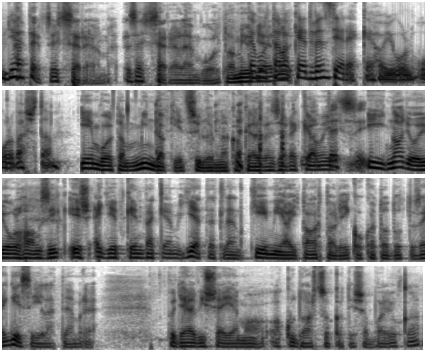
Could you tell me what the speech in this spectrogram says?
Ugye? Hát persze, egy szerelme. Ez egy szerelem volt. Ami Te ugye voltál a kedvenc gyereke, ha jól olvastam. Én voltam mind a két szülőmnek a kedvenc gyereke, ami így nagyon jól hangzik, és egyébként nekem hihetetlen kémiai tartalékokat adott az egész életemre, hogy elviseljem a, a kudarcokat és a bajokat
